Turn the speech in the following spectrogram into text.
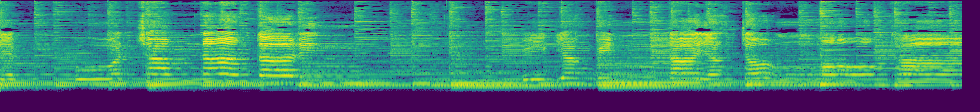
เจ็บปวดช้ำน้ำตารินปีกยังบินตายังจ้องมองทาง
